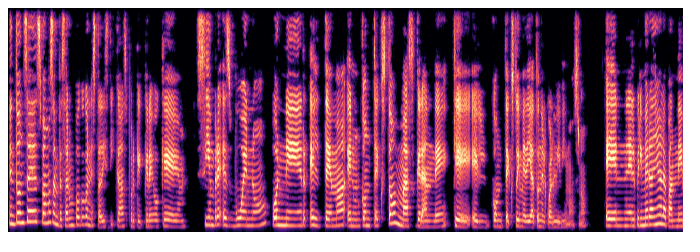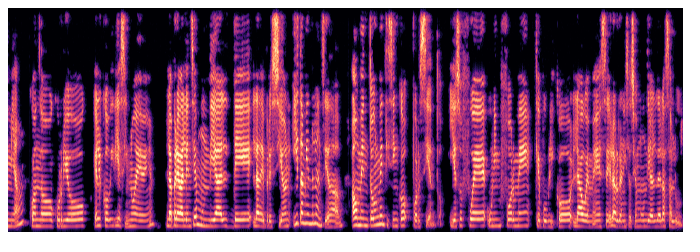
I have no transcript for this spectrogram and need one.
Entonces vamos a empezar un poco con estadísticas porque creo que siempre es bueno poner el tema en un contexto más grande que el contexto inmediato en el cual vivimos, ¿no? En el primer año de la pandemia, cuando ocurrió el COVID-19, la prevalencia mundial de la depresión y también de la ansiedad aumentó un 25%, y eso fue un informe que publicó la OMS, la Organización Mundial de la Salud.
